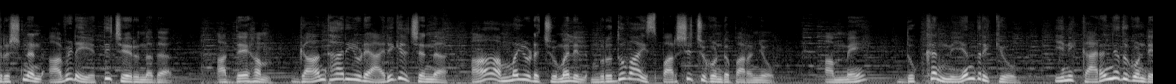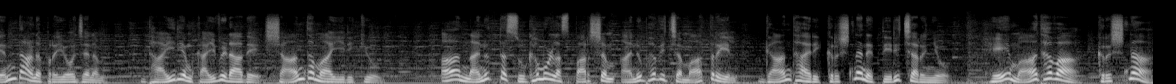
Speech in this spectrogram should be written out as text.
കൃഷ്ണൻ അവിടെ എത്തിച്ചേരുന്നത്. അദ്ദേഹം ഗാന്ധാരിയുടെ അരികിൽ ചെന്ന് ആ അമ്മയുടെ ചുമലിൽ മൃദുവായി സ്പർശിച്ചുകൊണ്ട് പറഞ്ഞു അമ്മേ ദുഃഖം നിയന്ത്രിക്കൂ. ഇനി കരഞ്ഞതുകൊണ്ട് എന്താണ് പ്രയോജനം? ധൈര്യം കൈവിടാതെ ശാന്തമായിരിക്കൂ. ആ നനുത്ത സുഖമുള്ള സ്പർശം അനുഭവിച്ച മാത്രയിൽ ഗാന്ധാരി കൃഷ്ണനെ തിരിച്ചറിഞ്ഞു. ഹേ മാധവ കൃഷ്ണ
